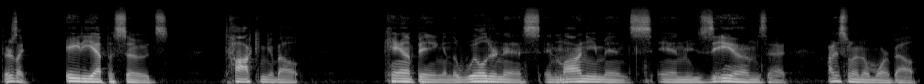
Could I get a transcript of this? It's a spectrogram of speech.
There's like 80 episodes talking about camping and the wilderness and Mm. monuments and museums that I just want to know more about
